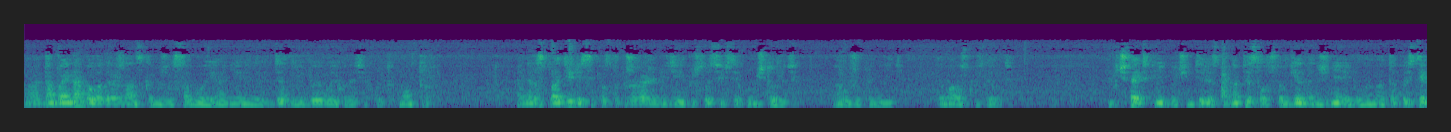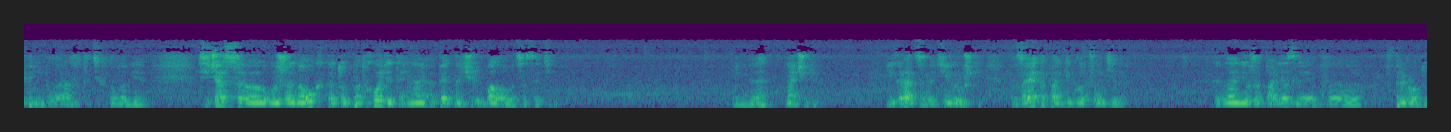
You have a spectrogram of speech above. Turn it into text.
А, там война была гражданская между собой, они делали боевых вот этих вот монстров. Они расплодились и просто пожирали людей, пришлось их всех уничтожить, оружие применить, заморозку сделать. Почитайте книгу, очень интересно. Он написал, что в генной инженерии было на такой степени была развита технология. Сейчас э, уже наука, которая подходит, они опять начали баловаться с этим. Поняли, да? Начали. Играться в эти игрушки. За это погибла Атлантида когда они уже полезли в, в природу.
